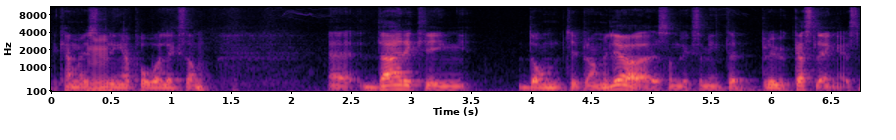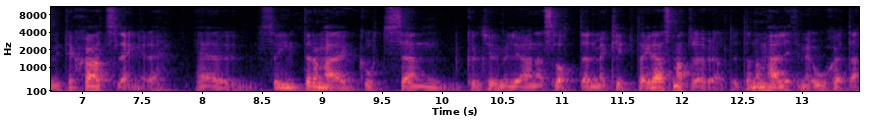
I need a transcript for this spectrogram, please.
Det kan man ju mm. springa på liksom. Eh, där kring de typer av miljöer som liksom inte brukas längre, som inte sköts längre. Eh, så inte de här godsen, kulturmiljöerna, slotten med klippta gräsmattor överallt, utan de här lite mer oskötta.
